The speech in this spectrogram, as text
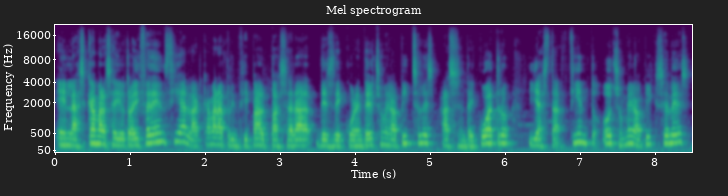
En las cámaras hay otra diferencia. La cámara principal pasará desde 48 megapíxeles a 64 y hasta 108 megapíxeles.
